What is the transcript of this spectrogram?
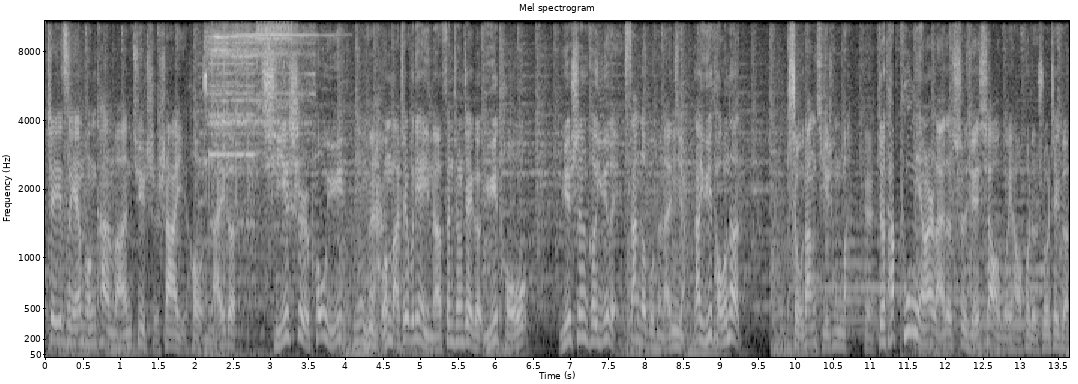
这一次严鹏看完《巨齿鲨》以后，来一个骑士剖鱼。嗯我们把这部电影呢分成这个鱼头、鱼身和鱼尾三个部分来讲。那鱼头呢？首当其冲吧，对，就它扑面而来的视觉效果也好，或者说这个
